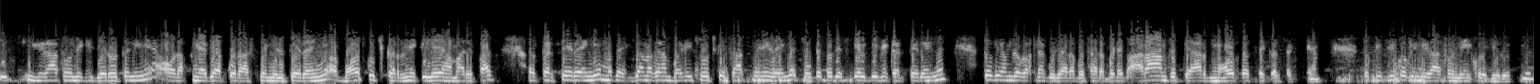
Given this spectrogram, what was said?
निराश होने की ज़रूरत नहीं है और अपने अभी आपको रास्ते मिलते रहेंगे और बहुत कुछ करने के लिए हमारे पास और करते रहेंगे। मतलब एकदम अगर हम बड़ी सोच के साथ में नहीं रहेंगे, छोटे छोटे स्केल पे भी करते रहेंगे तो भी हम लोग अपना गुजारा बसारा बड़े आराम से प्यार मोहब्बत से कर सकते हैं। तो किसी को भी निराश होने की कोई ज़रूरत नहीं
